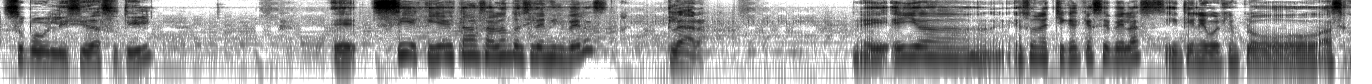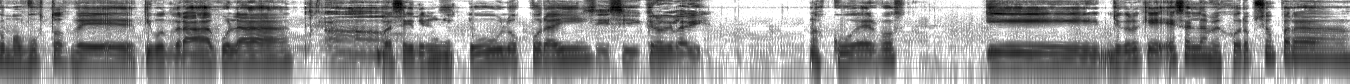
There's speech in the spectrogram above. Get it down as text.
Su publicidad sutil. Eh, sí, es que ya estabas hablando de 7000 velas. Claro. Eh, ella es una chica que hace velas y tiene, por ejemplo, hace como bustos de tipo Drácula. Ah, Parece que tiene unos tulos por ahí. sí, sí, creo que la vi. unos cuervos. Y yo creo que esa es la mejor opción para,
